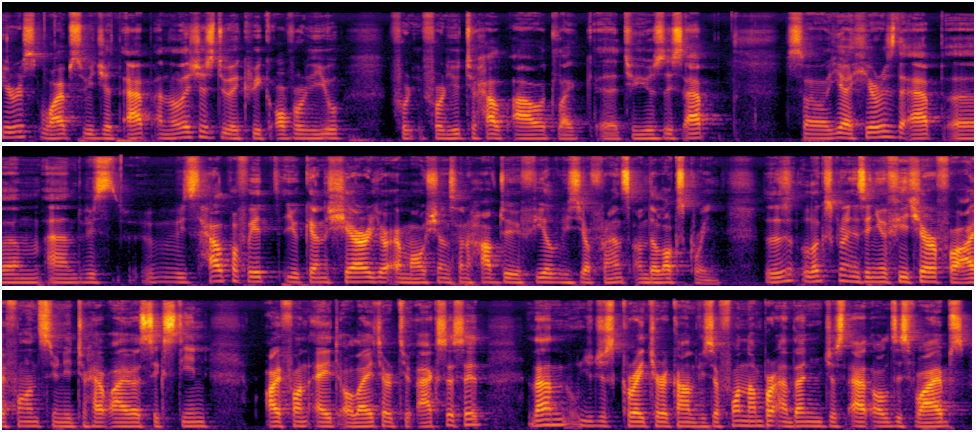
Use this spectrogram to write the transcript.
here's Vibes widget app and let's just do a quick overview for, for you to help out like uh, to use this app. So yeah, here is the app um, and with, with help of it, you can share your emotions and how do you feel with your friends on the lock screen. This lock screen is a new feature for iPhones. You need to have iOS 16, iPhone 8 or later to access it. Then you just create your account with your phone number and then you just add all these vibes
